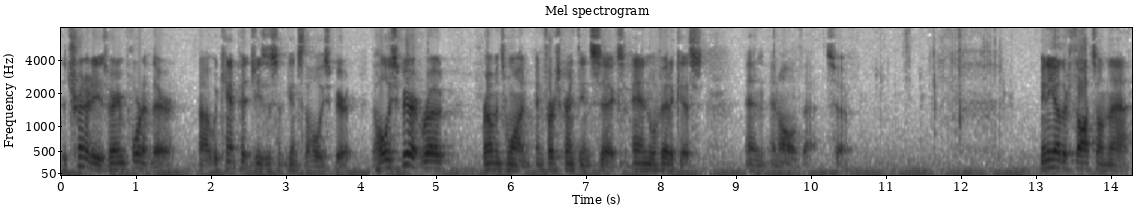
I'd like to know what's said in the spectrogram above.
The Trinity is very important there. Uh, we can't pit Jesus against the Holy Spirit. The Holy Spirit wrote Romans 1 and 1 Corinthians 6 and Leviticus and, and all of that. So, any other thoughts on that?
